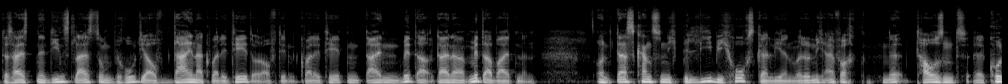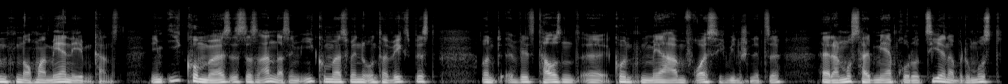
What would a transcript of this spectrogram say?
Das heißt, eine Dienstleistung beruht ja auf deiner Qualität oder auf den Qualitäten dein, deiner Mitarbeitenden. Und das kannst du nicht beliebig hochskalieren, weil du nicht einfach ne, 1000 äh, Kunden nochmal mehr nehmen kannst. Im E-Commerce ist das anders. Im E-Commerce, wenn du unterwegs bist und willst 1000 äh, Kunden mehr haben, freust dich wie ein Schnitzel, äh, dann musst halt mehr produzieren, aber du musst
